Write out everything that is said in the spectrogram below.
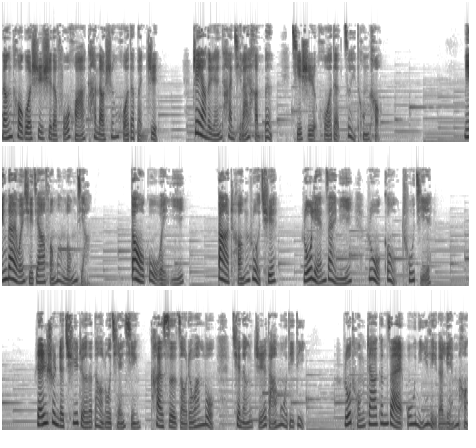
能透过世事的浮华看到生活的本质。这样的人看起来很笨，其实活得最通透。明代文学家冯梦龙讲：“道固伪夷，大成若缺。”如莲在泥，入垢出洁。人顺着曲折的道路前行，看似走着弯路，却能直达目的地；如同扎根在污泥里的莲蓬，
